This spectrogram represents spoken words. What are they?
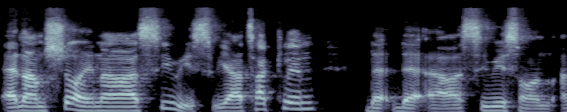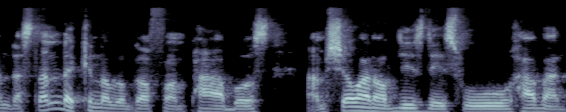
And I'm sure in our series, we are tackling the, the our series on understanding the kingdom of God from parables. I'm sure one of these days we will have an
